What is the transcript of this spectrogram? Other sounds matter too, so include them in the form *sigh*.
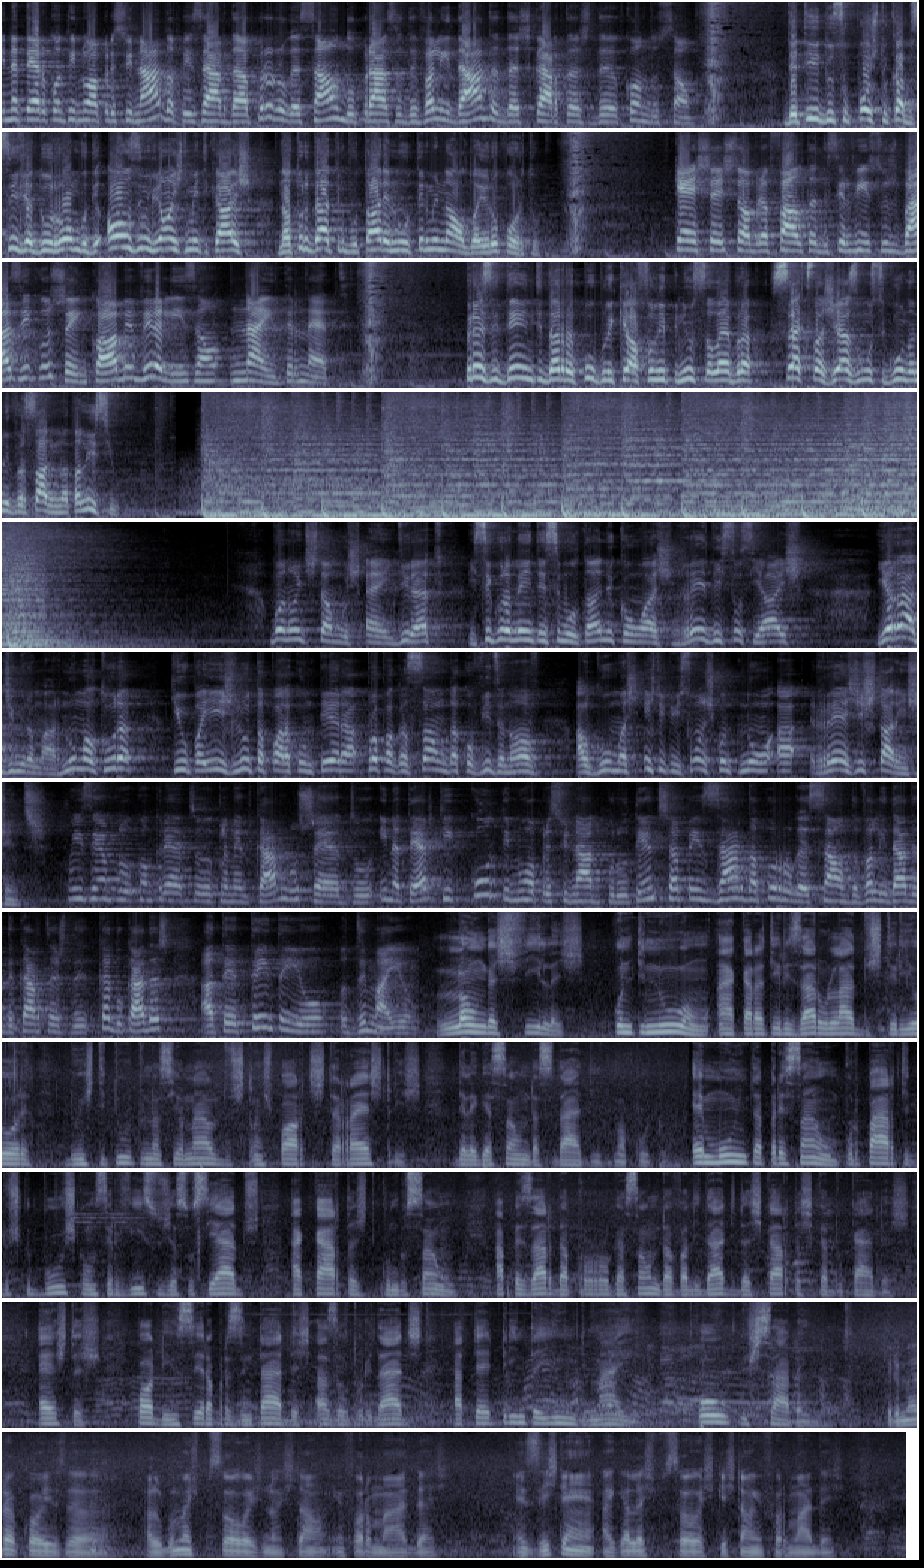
Inater continua pressionado apesar da prorrogação do prazo de validade das cartas de condução. Detido o suposto cabecilha do rombo de 11 milhões de meticais na autoridade tributária no terminal do aeroporto. Queixas sobre a falta de serviços básicos em Kobe viralizam na internet. Presidente da República, Felipe News, celebra 62º aniversário natalício. Boa noite, estamos em direto e seguramente em simultâneo com as redes sociais e a Rádio Miramar. Numa altura que o país luta para conter a propagação da Covid-19, algumas instituições continuam a registrar enchentes. Um exemplo concreto, Clemente Carlos, é do Inater, que continua pressionado por utentes, apesar da prorrogação da validade de cartas de caducadas até 31 de maio. Longas filas continuam a caracterizar o lado exterior do Instituto Nacional dos Transportes Terrestres, delegação da cidade de Maputo. É muita pressão por parte dos que buscam serviços associados a cartas de condução, apesar da prorrogação da validade das cartas caducadas. Estas podem ser apresentadas às autoridades até 31 de maio. Poucos sabem. Primeira coisa, algumas pessoas não estão informadas. Existem aquelas pessoas que estão informadas,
